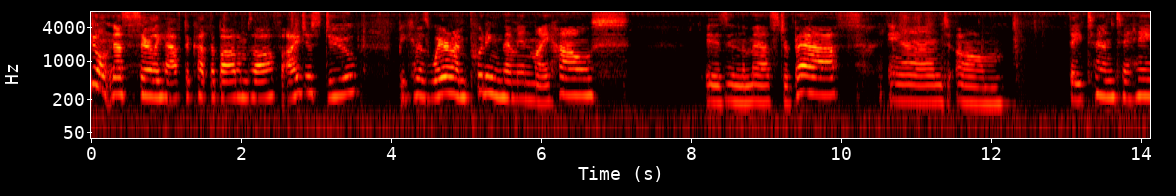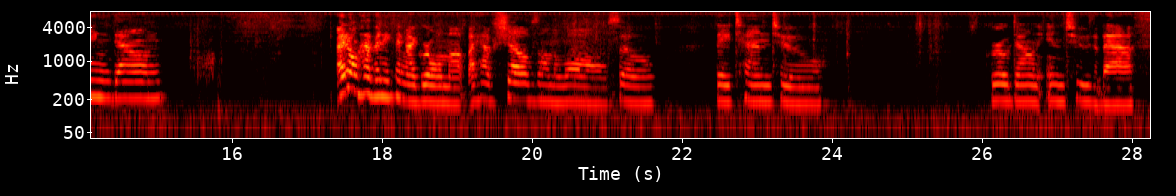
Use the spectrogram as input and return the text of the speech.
don't necessarily have to cut the bottoms off. I just do because where I'm putting them in my house is in the master bath and um, they tend to hang down. I don't have anything I grow them up. I have shelves on the wall, so they tend to grow down into the bath.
